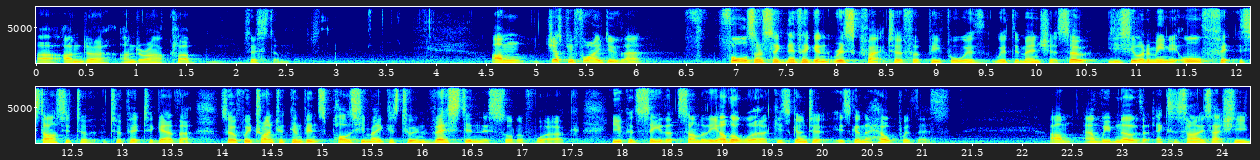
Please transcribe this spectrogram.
uh, under, under our club system. Um, just before I do that, falls are a significant risk factor for people with, with dementia. So you see what I mean? It all fit, it started to, to fit together. So if we're trying to convince policymakers to invest in this sort of work, you can see that some of the other work is going to, is going to help with this. Um, and we know that exercise actually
